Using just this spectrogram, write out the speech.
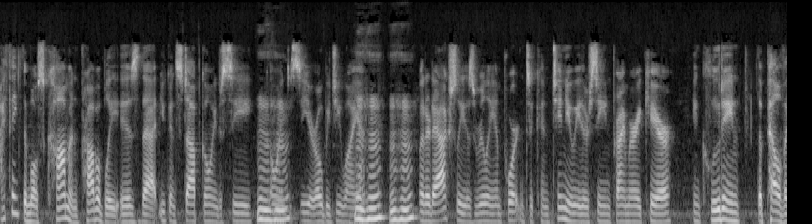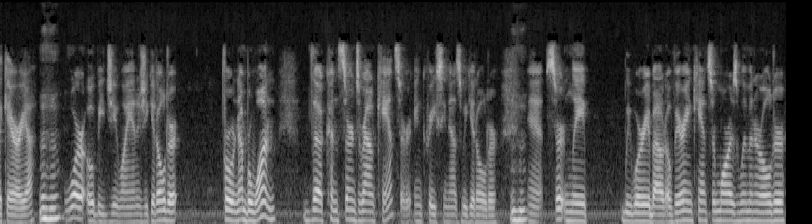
I think the most common probably is that you can stop going to see mm-hmm. going to see your OBGYN. Mm-hmm, mm-hmm. But it actually is really important to continue either seeing primary care, including the pelvic area, mm-hmm. or OBGYN as you get older. For number one, the concerns around cancer increasing as we get older. Mm-hmm. And certainly we worry about ovarian cancer more as women are older,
